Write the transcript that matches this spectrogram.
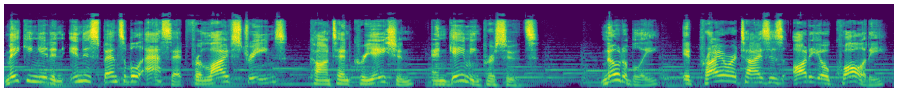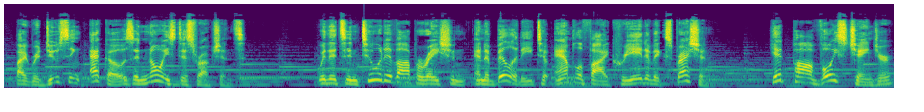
making it an indispensable asset for live streams, content creation, and gaming pursuits. Notably, it prioritizes audio quality by reducing echoes and noise disruptions. With its intuitive operation and ability to amplify creative expression, HitPaw Voice Changer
